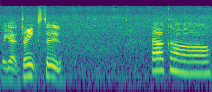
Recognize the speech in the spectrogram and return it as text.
They got drinks too. Alcohol.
